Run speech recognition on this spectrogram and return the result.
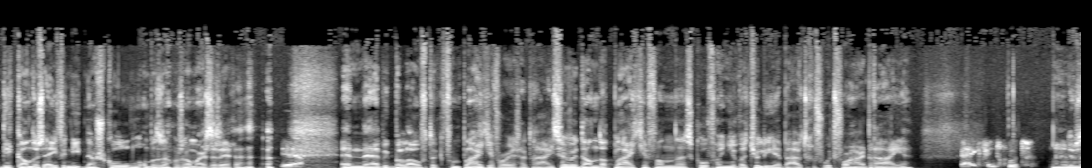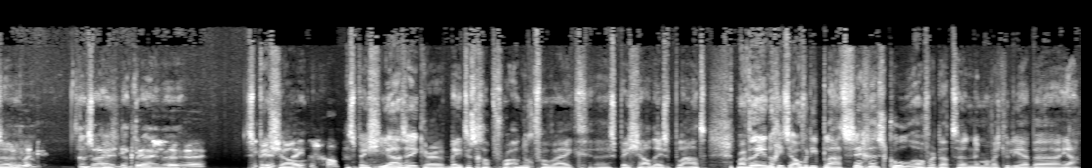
die kan dus even niet naar school, om het zo, maar te zeggen. Ja. En heb ik beloofd dat ik van een plaatje voor je zou draaien. Zullen we dan dat plaatje van eh, School van je, wat jullie hebben uitgevoerd voor haar draaien? ja, ik vind het goed. En, dus eh, natuurlijk. Dan draaien we- eh, Speciaal, wetenschap. Specia ja, zeker. Wetenschap voor Anouk van Wijk. eh, speciaal deze plaat. Maar wil je nog iets over die plaat zeggen, School? Over dat eh, nummer wat jullie hebben ja,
